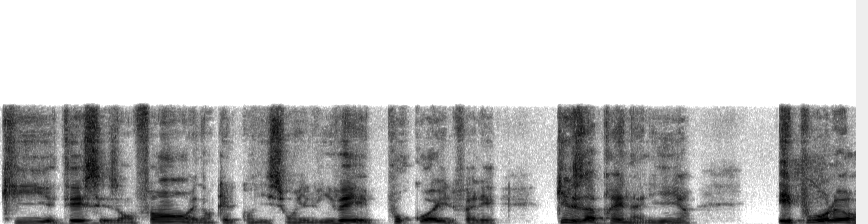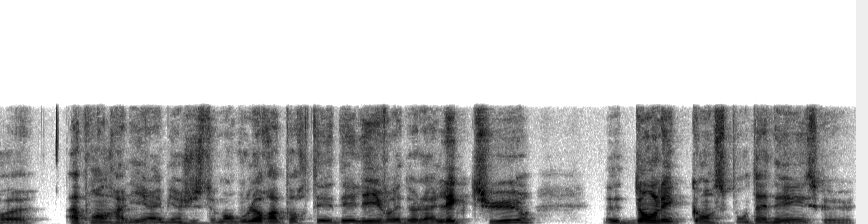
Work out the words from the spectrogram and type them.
qui étaient ces enfants et dans quelles conditions ils vivaient et pourquoi il fallait qu'ils apprennent à lire et pour leur, apprendre à lire et bien justement, vous leur apportez des livres et de la lecture, dans les camps spontanés, ce que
